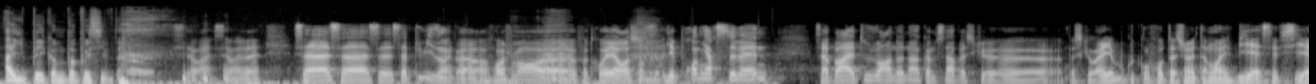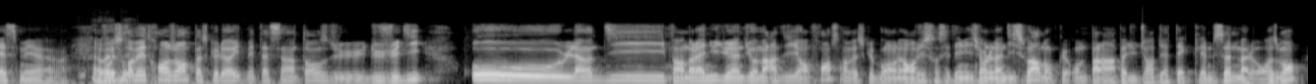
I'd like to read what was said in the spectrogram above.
hypé comme pas possible. C'est vrai, c'est vrai. ouais. Ça, ça, ça, ça puise hein, quand même. hein. Franchement, euh, faut trouver les ressources. Les premières semaines, ça paraît toujours anodin comme ça parce que parce que voilà, il y a beaucoup de confrontations, notamment FBS, FCS, mais euh, ouais. Ah faut se remettre en jambe parce que le rythme est assez intense du, du jeudi au lundi, enfin dans la nuit du lundi au mardi en France, hein, parce que bon, on enregistre cette émission le lundi soir, donc on ne parlera pas du Georgia Tech Clemson malheureusement.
